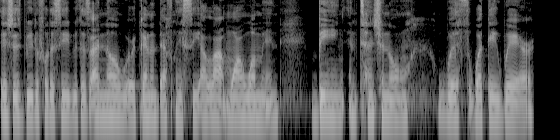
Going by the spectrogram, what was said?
is just beautiful to see because I know we're going to definitely see a lot more women being intentional with what they wear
